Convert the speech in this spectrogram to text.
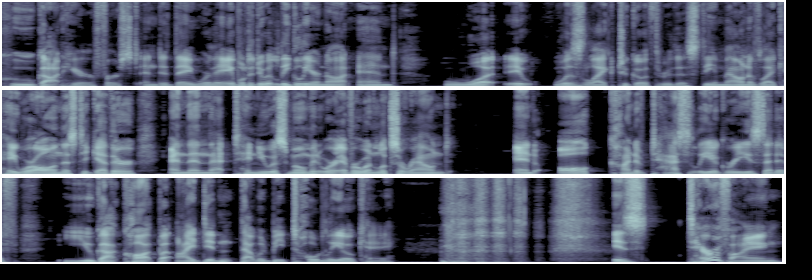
who got here first and did they were they able to do it legally or not and what it was like to go through this the amount of like hey we're all in this together and then that tenuous moment where everyone looks around and all kind of tacitly agrees that if you got caught but I didn't that would be totally okay. Is terrifying.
